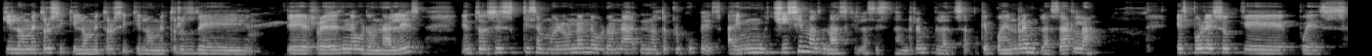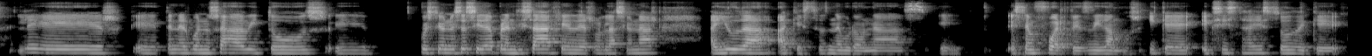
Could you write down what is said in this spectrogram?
kilómetros y kilómetros y kilómetros de, redes neuronales. Entonces, que se muera una neurona, no te preocupes, hay muchísimas más que las están reemplazando, que pueden reemplazarla. Es por eso que, pues, leer, eh, tener buenos hábitos, eh, cuestiones así de aprendizaje, de relacionar, ayuda a que estas neuronas eh, estén fuertes, digamos, y que exista esto de que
